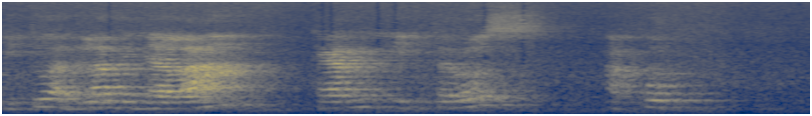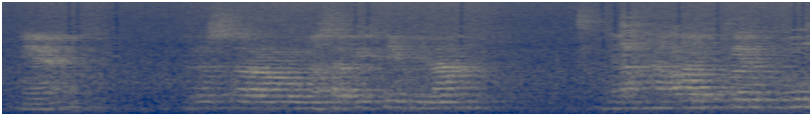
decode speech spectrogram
Itu adalah gejala karena terus akut. Ya. Terus orang rumah sakitnya bilang, jangan khawatir bu.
